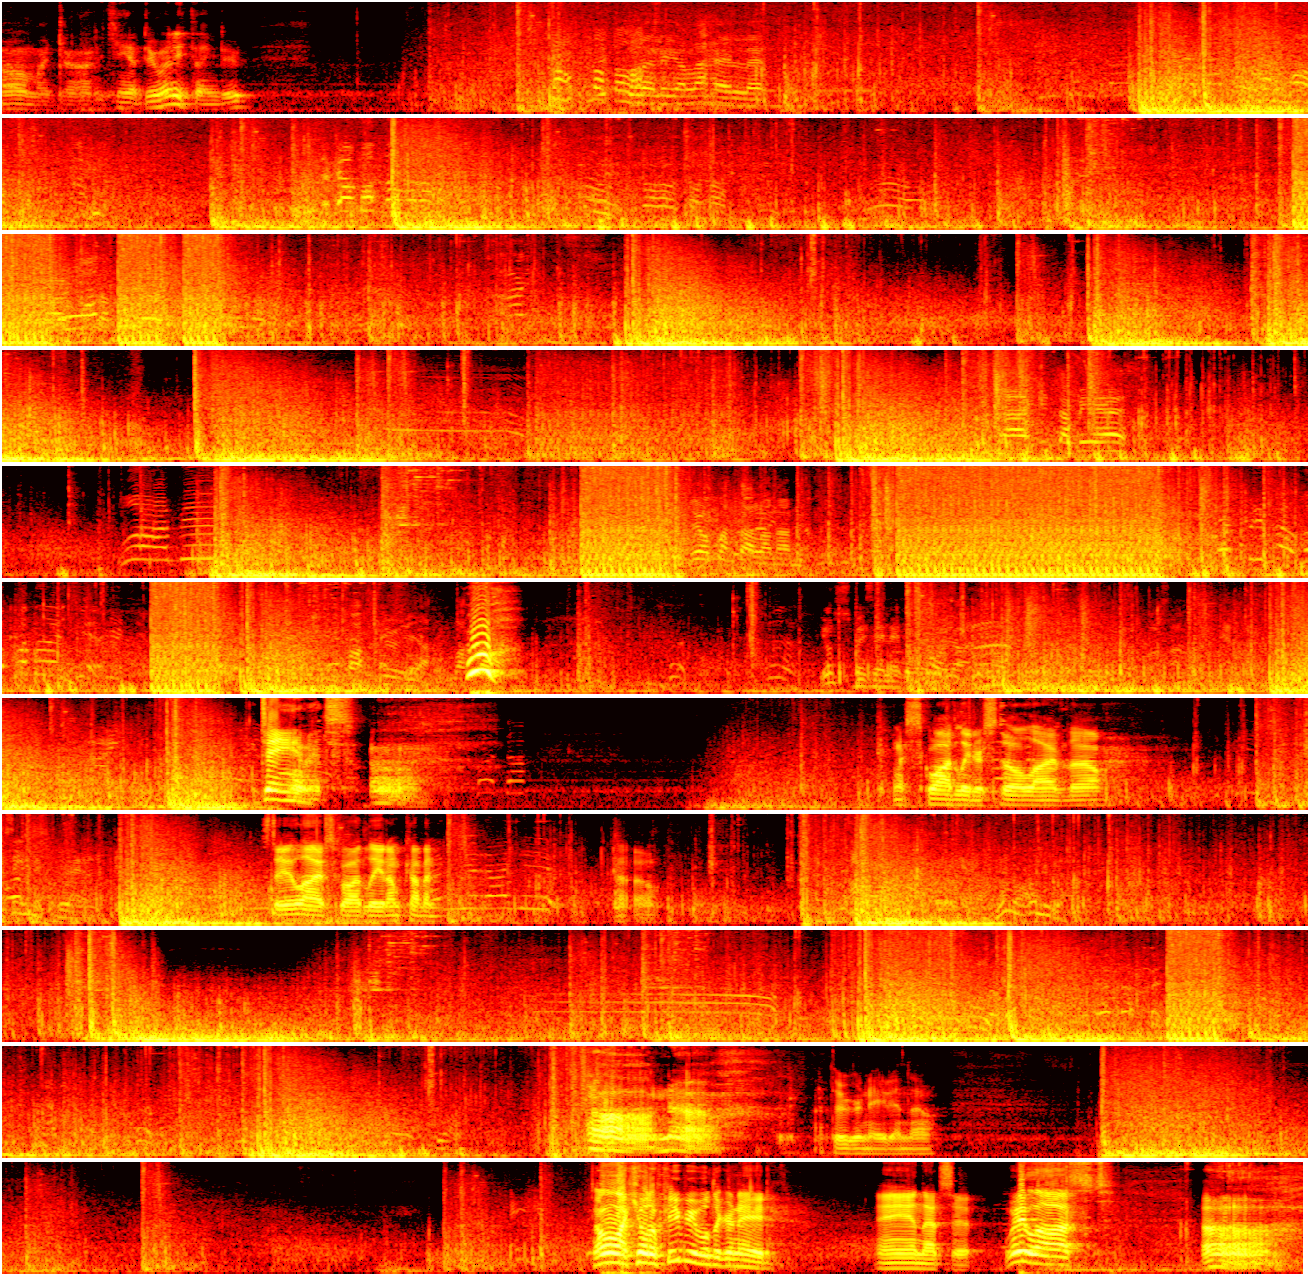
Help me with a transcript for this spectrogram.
Oh my god, he can't do anything, dude. Tulee liian lähelle. Ne on matalana nyt. Прибрал, нападайте! Pas tyhjä. Woo! Jos veselevi. Damn it! Ugh. My squad leader's still alive, though. Sinne pyörii. Stay alive, squad lead. I'm coming. Oh no! I threw a grenade in though. Oh, I killed a few people with a grenade. And that's it. We lost. Ugh.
